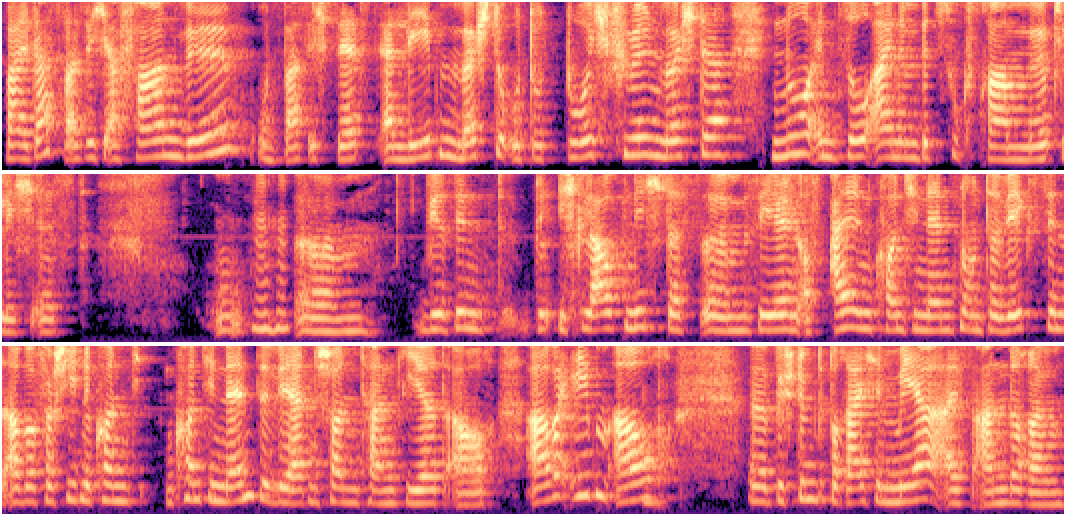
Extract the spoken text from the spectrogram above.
weil das, was ich erfahren will und was ich selbst erleben möchte oder durchfühlen möchte, nur in so einem Bezugsrahmen möglich ist. Mhm. Ähm, wir sind, ich glaube nicht, dass ähm, Seelen auf allen Kontinenten unterwegs sind, aber verschiedene Kont Kontinente werden schon tangiert auch. Aber eben auch äh, bestimmte Bereiche mehr als andere.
